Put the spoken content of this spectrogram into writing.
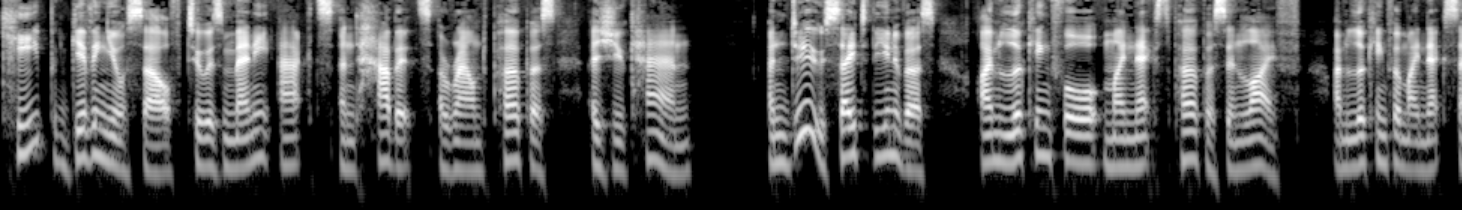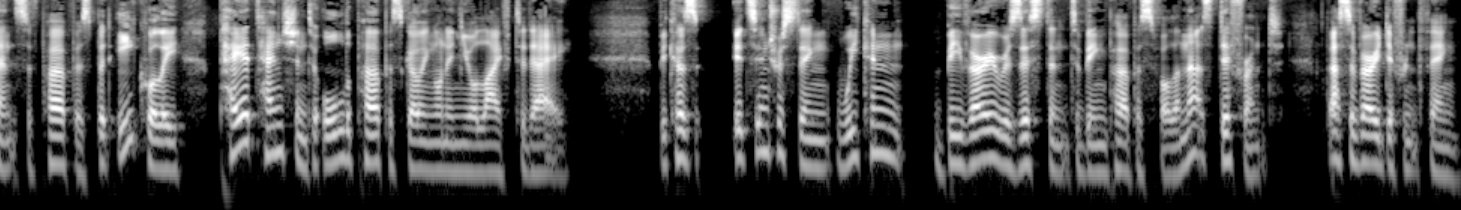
Keep giving yourself to as many acts and habits around purpose as you can. And do say to the universe, I'm looking for my next purpose in life. I'm looking for my next sense of purpose. But equally, pay attention to all the purpose going on in your life today. Because it's interesting, we can be very resistant to being purposeful, and that's different. That's a very different thing.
